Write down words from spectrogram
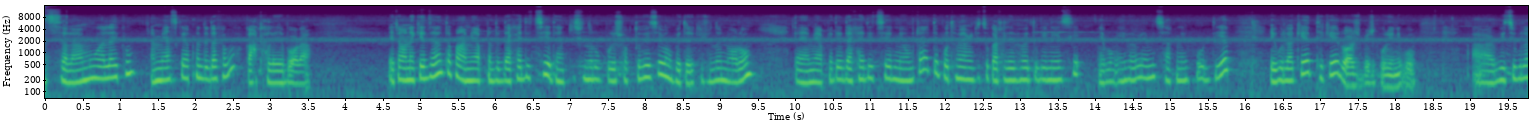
আসসালামু আলাইকুম। আমি আজকে আপনাদের দেখাবো কাঁঠালের বড়া। এটা অনেকে জানেন, তারপর আমি আপনাদের দেখাই দিচ্ছি এটা কী সুন্দর উপরে শক্ত হয়েছে এবং ভেতরে কী সুন্দর নরম। তাই আমি আপনাদের দেখাই দিচ্ছি এর নিয়মটা। তো প্রথমে আমি কিছু কাঁঠাল এভাবে তুলে নিয়েছি এবং এইভাবে আমি ছাঁকনির উপর দিয়ে এগুলাকে থেকে রস বের করে নিব। আর বিচিগুলো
